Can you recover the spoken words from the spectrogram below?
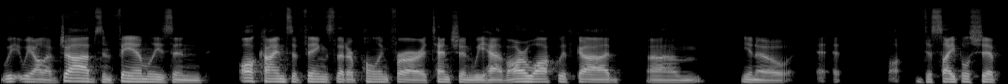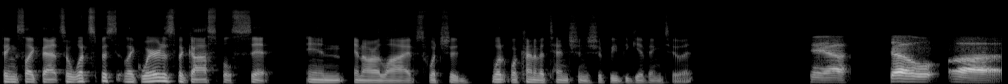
we we all have jobs and families and all kinds of things that are pulling for our attention. We have our walk with God. Um, you know, discipleship, things like that. So, what's specific? Like, where does the gospel sit in in our lives? What should what what kind of attention should we be giving to it? Yeah. So uh,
